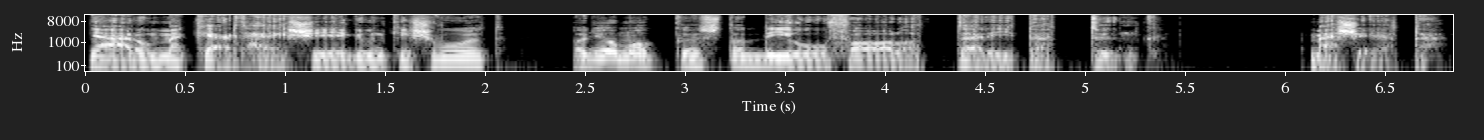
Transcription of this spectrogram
Nyáron meg kerthelységünk is volt, a gyomok közt a diófa alatt terítettünk. Mesélte.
